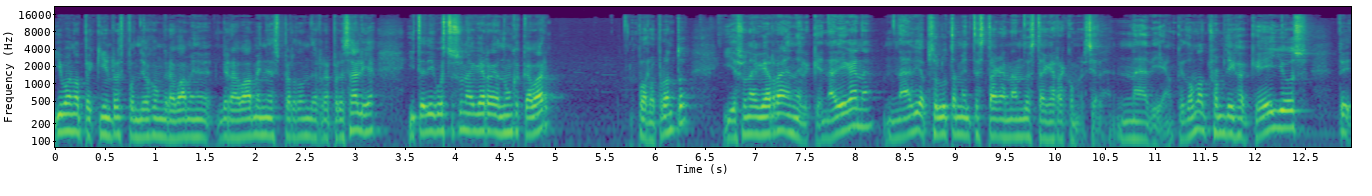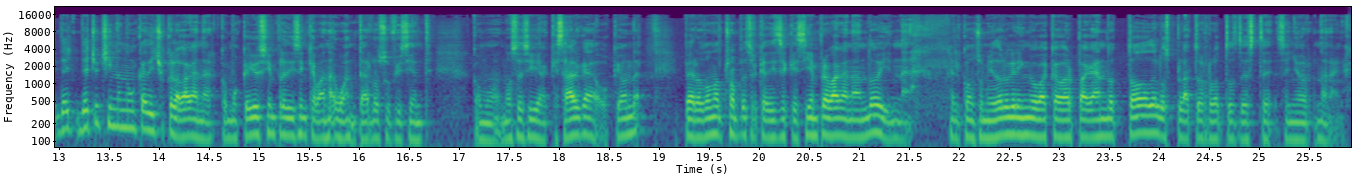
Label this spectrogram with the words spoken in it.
Y bueno, Pekín respondió con gravámenes, gravámenes perdón, de represalia. Y te digo, esto es una guerra de nunca acabar por lo pronto, y es una guerra en la que nadie gana, nadie absolutamente está ganando esta guerra comercial, nadie, aunque Donald Trump diga que ellos, de, hecho China nunca ha dicho que la va a ganar, como que ellos siempre dicen que van a aguantar lo suficiente, como no sé si a que salga o qué onda, pero Donald Trump es el que dice que siempre va ganando y nada, el consumidor gringo va a acabar pagando todos los platos rotos de este señor naranja.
